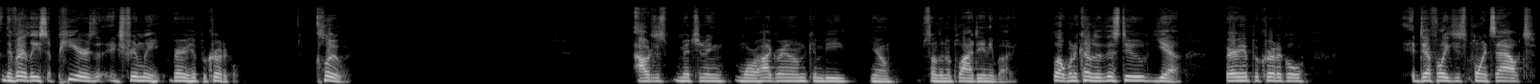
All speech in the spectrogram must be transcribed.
At the very least appears extremely very hypocritical. Clearly. I was just mentioning moral high ground can be you know, something applied to anybody. But when it comes to this dude, yeah, very hypocritical. It definitely just points out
